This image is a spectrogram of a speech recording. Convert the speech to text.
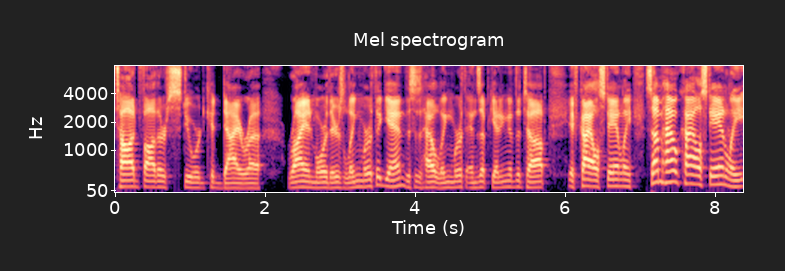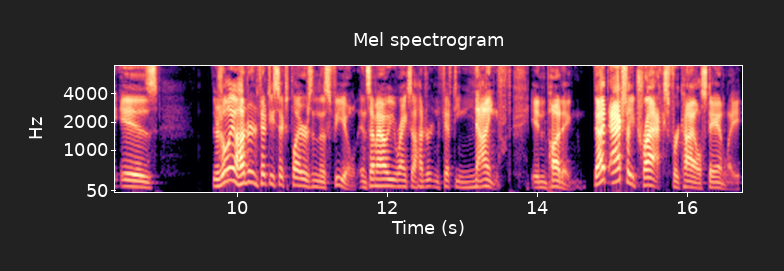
Todd Father, Stewart Kodaira, Ryan Moore. There's Lingmerth again. This is how Lingmerth ends up getting to the top. If Kyle Stanley, somehow Kyle Stanley is. There's only 156 players in this field, and somehow he ranks 159th in putting. That actually tracks for Kyle Stanley,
